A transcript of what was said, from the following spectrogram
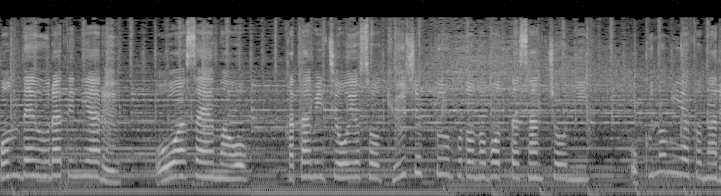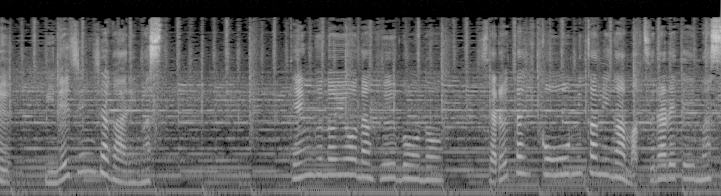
本殿裏手にある大朝山を片道およそ90分ほど登った山頂に奥宮となる峰神社があります。天狗のような風貌の猿田彦大神が祀られています。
